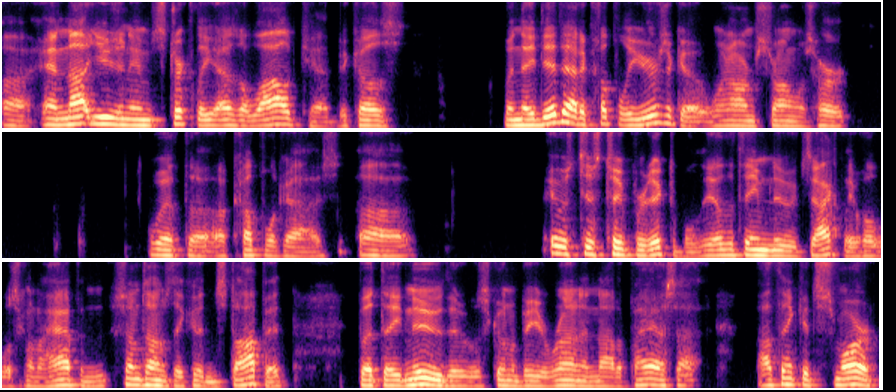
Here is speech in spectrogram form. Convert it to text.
uh, and not using him strictly as a wildcat because when they did that a couple of years ago when Armstrong was hurt with uh, a couple of guys, uh, it was just too predictable. The other team knew exactly what was going to happen. Sometimes they couldn't stop it, but they knew that it was going to be a run and not a pass. I, I think it's smart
